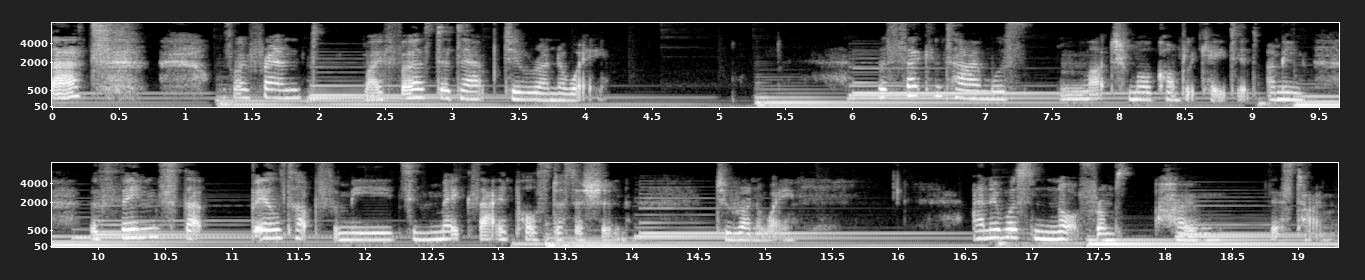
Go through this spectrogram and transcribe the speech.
That was my friend, my first attempt to run away. The second time was much more complicated. I mean, the things that built up for me to make that impulse decision to run away. And it was not from home this time,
